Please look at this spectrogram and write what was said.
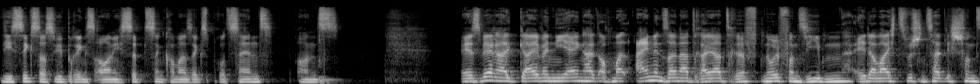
Die Sixers übrigens auch nicht, 17,6 Prozent. Und ey, es wäre halt geil, wenn Niang halt auch mal einen seiner Dreier trifft, 0 von 7. Ey, da war ich zwischenzeitlich schon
